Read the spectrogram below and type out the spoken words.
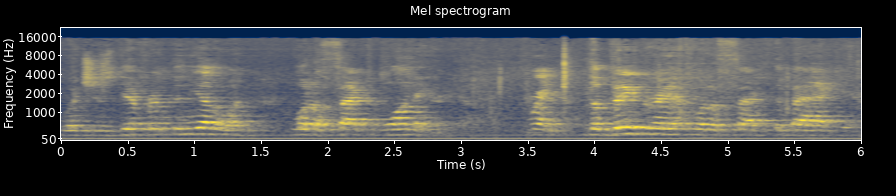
which is different than the other one, would affect one area. Right. The big grant would affect the back area.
